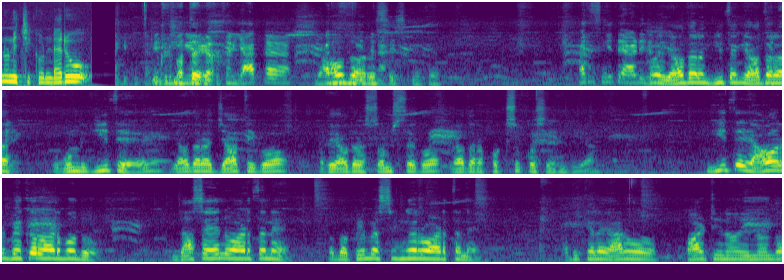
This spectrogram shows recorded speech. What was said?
ನುಣುಚಿಕೊಂಡರು. ಯಾವ್ದಾರ ಗೀತೆಗೆ ಯಾವ್ದಾರ ಒಂದು ಗೀತೆ ಯಾವ್ದಾರ ಜಾತಿಗೋ ಅಥವಾ ಯಾವ್ದಾರ ಸಂಸ್ಥೆಗೋ ಯಾವ್ದಾರ ಪಕ್ಷಕ್ಕೋ ಸೇರಿದೆಯಾ? ಗೀತೆ ಯಾವಾಗ ಬೇಕಾದ್ರೂ ಆಡ್ಬೋದು ದಾಸಯ್ಯನೂ ಆಡ್ತಾನೆ ಒಬ್ಬ ಫೇಮಸ್ ಸಿಂಗರು ಆಡ್ತಾನೆ ಅದಕ್ಕೆಲ್ಲ ಯಾರು ಪಾರ್ಟಿನೋ ಇನ್ನೊಂದೋ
